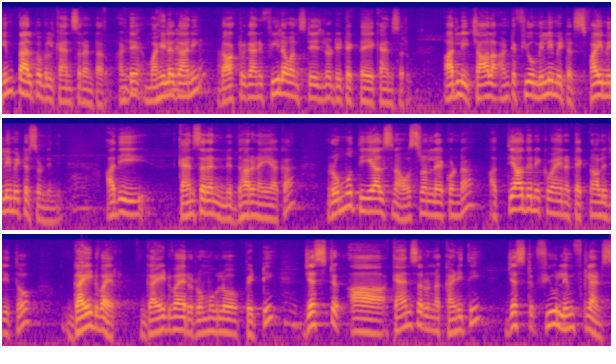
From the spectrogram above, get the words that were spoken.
ఇంపాల్పబుల్ క్యాన్సర్ అంటారు. అంటే మహిళ కానీ డాక్టర్ కానీ ఫీల్ అవ్వని స్టేజ్లో డిటెక్ట్ అయ్యే క్యాన్సర్ అర్లీ చాలా అంటే ఫ్యూ మిల్లీమీటర్స్ ఫైవ్ మిల్లీమీటర్స్ ఉండింది. అది క్యాన్సర్ అని నిర్ధారణ అయ్యాక రొమ్ము తీయాల్సిన అవసరం లేకుండా అత్యాధునికమైన టెక్నాలజీతో గైడ్ వైర్ గైడ్ వైర్ రొమ్ములో పెట్టి జస్ట్ ఆ క్యాన్సర్ ఉన్న కణితి జస్ట్ ఫ్యూ లింఫ్ గ్లాండ్స్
